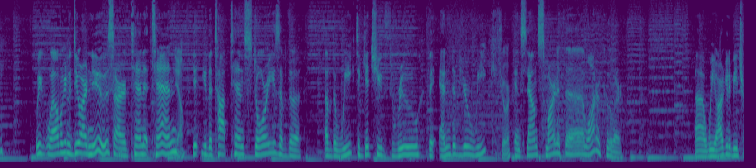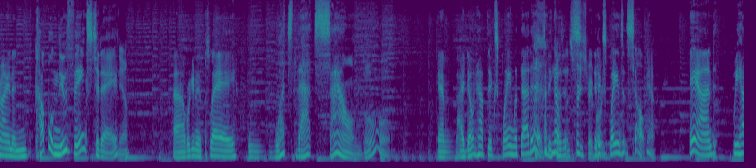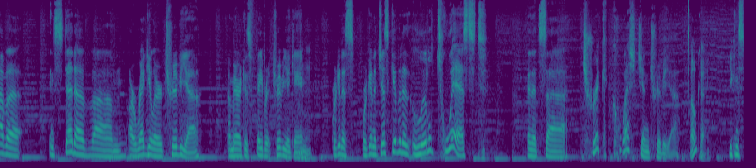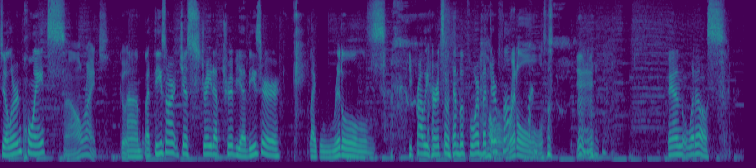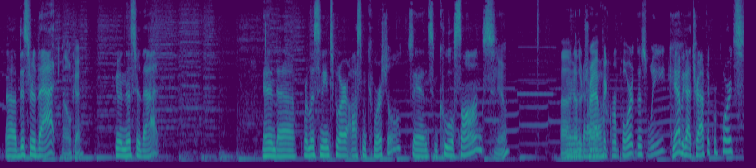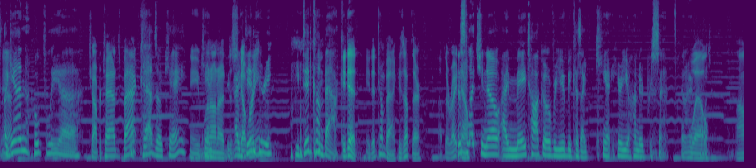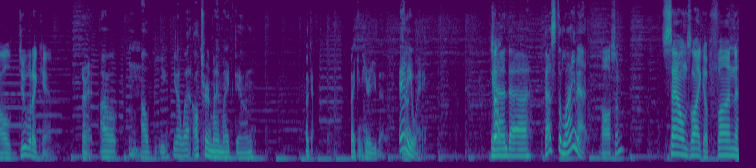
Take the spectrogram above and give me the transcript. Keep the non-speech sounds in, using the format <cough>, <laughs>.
<laughs> we well, we're gonna do our news, our ten at ten. Yeah. Get you the top ten stories of the of the week to get you through the end of your week. Sure. and sound smart at the water cooler. Uh, we are going to be trying a n- couple new things today. Yeah. Uh, we're going to play What's That Sound? Oh, And I don't have to explain what that is <laughs> because it's it's, pretty it explains itself. yeah. And we have a, instead of um, our regular trivia, America's favorite trivia game, Mm-hmm. we're gonna we're gonna just give it a little twist, and it's uh, trick question trivia. Okay. You can still earn points, All right. Good. um, but these aren't just straight up trivia. These are like riddles. <laughs> You probably heard some of them before, but they're Oh, fun. riddles. <laughs> And what else? Uh, this or that. okay. doing this or that. And uh, we're listening to our awesome commercials and some cool songs. Yeah. Uh, another And, uh, traffic report this week. Yeah, we got traffic reports Yeah. again. Hopefully, uh, Chopper Tad's back. Tad's okay. He went on a I did discovery. hear he, he did come back. He did. He did come back. He's up there. Up there right Just now. to let you know, I may talk over you because I can't hear you 100%. And I Well, apologize. I'll do what I can. all right. I'll, I'll be, you know what? I'll turn my mic down. Okay. I can hear you better. Anyway. So- and uh, that's the lineup. Awesome. Sounds like a fun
